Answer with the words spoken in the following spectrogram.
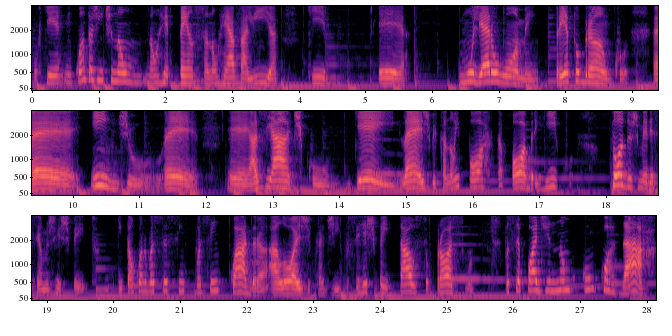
Porque enquanto a gente não, não repensa, não reavalia que é, mulher ou homem, preto ou branco, é, índio, é, é asiático, gay, lésbica, não importa, pobre, rico, todos merecemos respeito. Então, quando você, se, você enquadra a lógica de você respeitar o seu próximo, você pode não concordar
